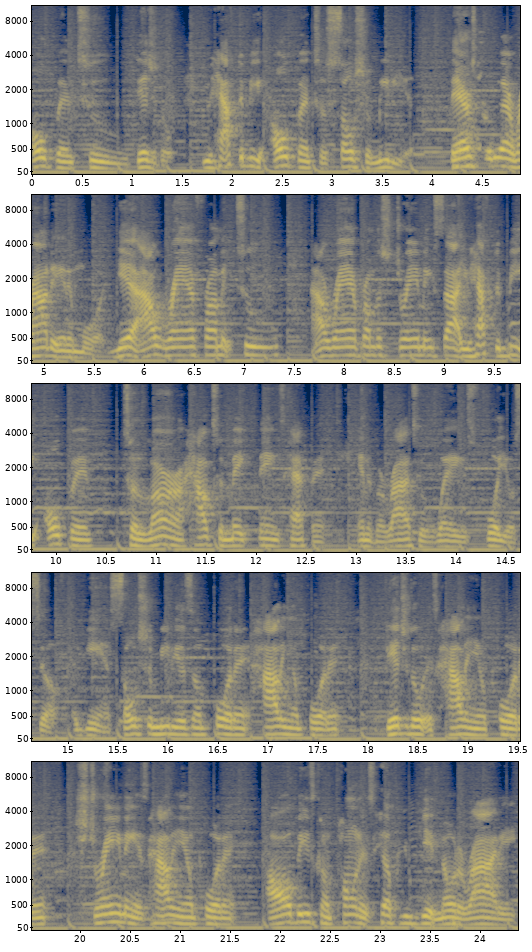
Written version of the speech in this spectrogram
open to digital. You have to be open to social media. There's no way around it anymore. Yeah, I ran from it too. I ran from the streaming side. You have to be open to learn how to make things happen in a variety of ways for yourself. Again, social media is important, highly important. Digital is highly important streaming is highly important. All these components help you get notoriety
